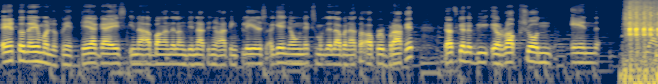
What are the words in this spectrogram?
Eto na yung malupit. Kaya guys, inaabangan na lang din natin yung ating players. Again, yung next maglalaban nato, upper bracket. That's gonna be Eruption and yan.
